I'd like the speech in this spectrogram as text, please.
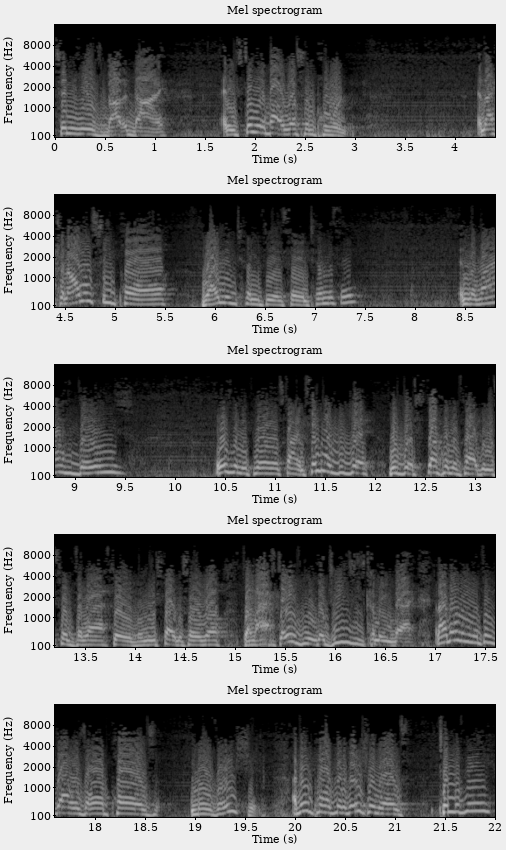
sitting here, he's about to die, and he's thinking about what's important. And I can almost see Paul writing to Timothy and saying, Timothy, in the last days, here's when he perilous time. Sometimes we get we get stuck on the fact that he says the last days, and we start to say, well, the last days mean that Jesus is coming back. And I don't even think that was all Paul's motivation. I think Paul's motivation was, Timothy,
